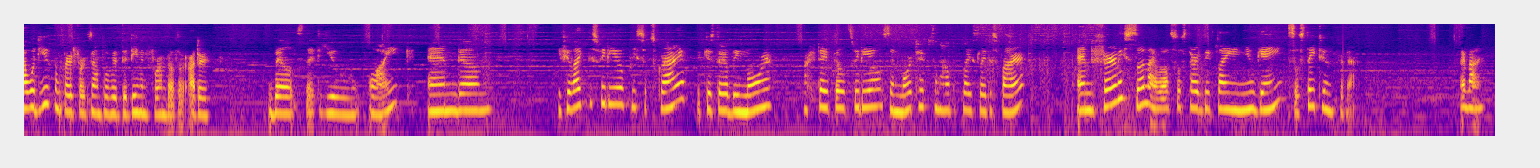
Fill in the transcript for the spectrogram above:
How would you compare it, for example, with the demon form build or other builds that you like? And um, if you like this video, please subscribe because there will be more archetype builds videos and more tips on how to play Slay Spire. And fairly soon I will also start be playing a new game, so stay tuned for that. Bye bye.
